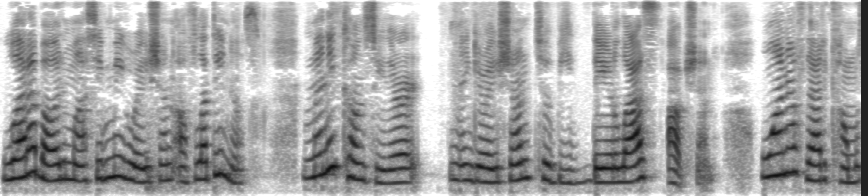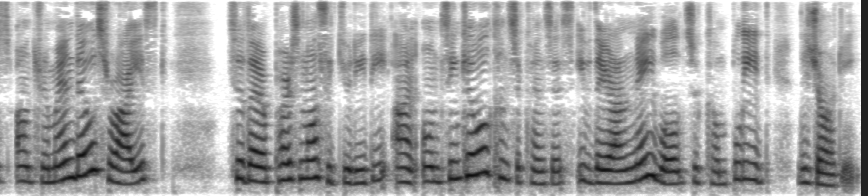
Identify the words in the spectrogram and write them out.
What about massive migration of Latinos? Many consider migration to be their last option. One of that comes on tremendous risk to their personal security and unthinkable consequences if they are unable to complete the journey.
